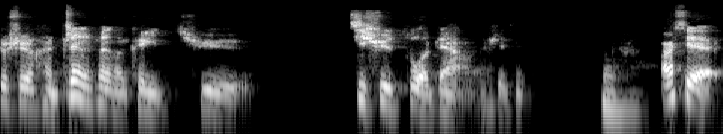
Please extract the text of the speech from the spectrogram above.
就是很振奋的，可以去继续做这样的事情。嗯，而且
